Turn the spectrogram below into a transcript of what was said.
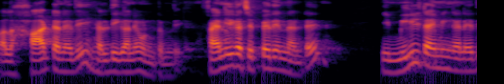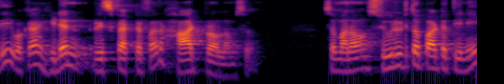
వాళ్ళ హార్ట్ అనేది హెల్తీగానే ఉంటుంది. ఫైనల్గా చెప్పేది ఏంటంటే ఈ మీల్ టైమింగ్ అనేది ఒక hidden risk factor for heart problems so మనం సూర్యుడితో పాటు తిని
